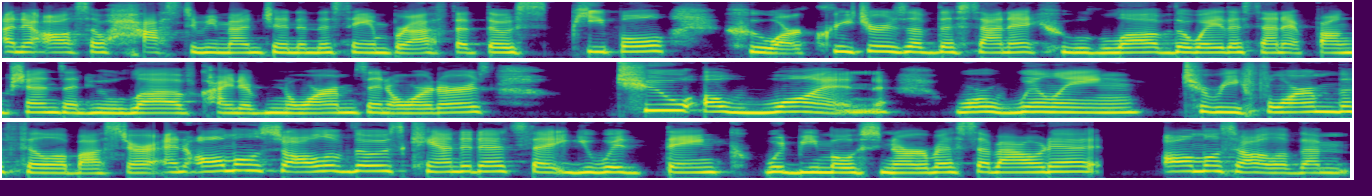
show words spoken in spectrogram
and it also has to be mentioned in the same breath that those people who are creatures of the Senate, who love the way the Senate functions, and who love kind of norms and orders, to a one were willing to reform the filibuster. And almost all of those candidates that you would think would be most nervous about it, almost all of them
